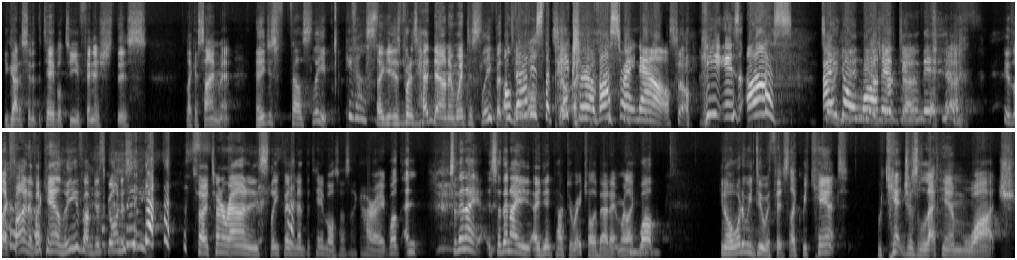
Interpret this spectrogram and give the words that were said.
you got to sit at the table till you finish this like assignment. And he just fell asleep. He fell asleep. Like he just put his head down and went to sleep at the Oh, table. that is the So- picture of us right now. So, He is us. so I don't want to do done. this. Yeah. He was like, fine, if I can't leave, I'm just going to sleep. So I turn around and he's sleeping at the table. So I was like, all right. Well, and so then I so then I I did talk to Rachel about it and we're like, Mm-hmm. well, you know, what do we do with this? Like we can't we can't just let him watch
